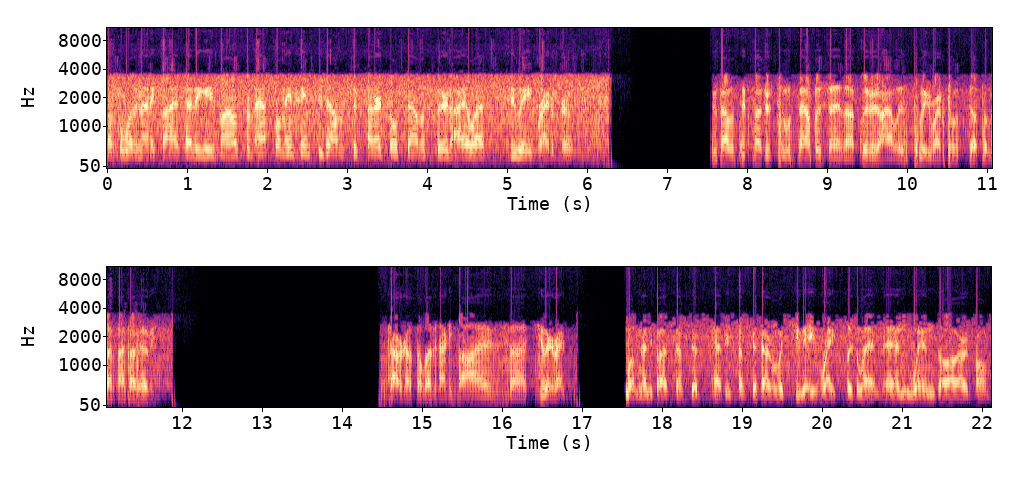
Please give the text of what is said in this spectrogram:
Delta 1195 Heavy, 8 miles from Asheville, maintain 2,600 till established cleared ILS 28 right approach. 2,600 to establish and uh, clear the ILS 28 right approach, Delta 1195 heavy. Tower Delta 1195, uh, 28 right. 1195 sounds good. Heavy sounds good. Tower with 28 right, clear to land, and winds are calm.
